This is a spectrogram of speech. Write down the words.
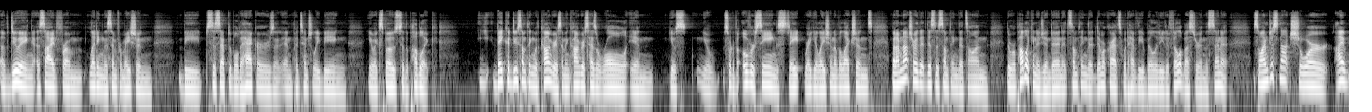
of doing aside from letting this information be susceptible to hackers and, and potentially being you know exposed to the public they could do something with congress. I mean congress has a role in you know you know sort of overseeing state regulation of elections but i'm not sure that this is something that's on the republican agenda and it's something that democrats would have the ability to filibuster in the senate. So i'm just not sure. I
